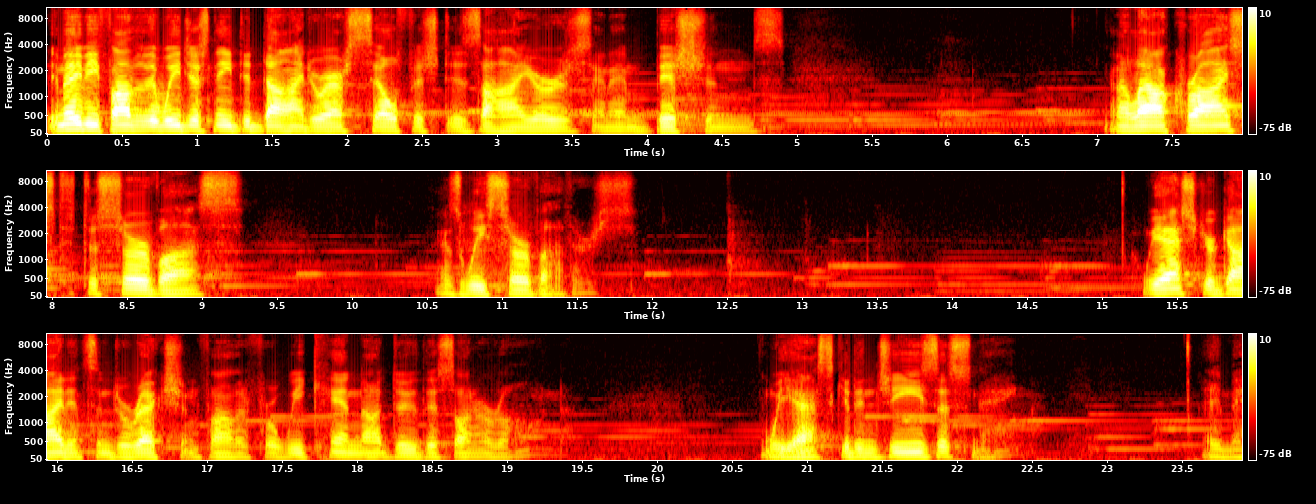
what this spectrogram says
It may be, Father, that we just need to die to our selfish desires and ambitions and allow Christ to serve us as we serve others. We ask your guidance and direction, Father, for we cannot do this on our own. We ask it in Jesus' name. Amen.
